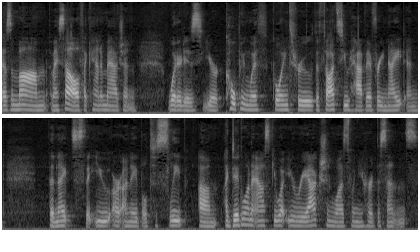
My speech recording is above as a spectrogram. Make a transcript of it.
As a mom myself, I can't imagine what it is you're coping with, going through, the thoughts you have every night, and the nights that you are unable to sleep. Um, I did want to ask you what your reaction was when you heard the sentence.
